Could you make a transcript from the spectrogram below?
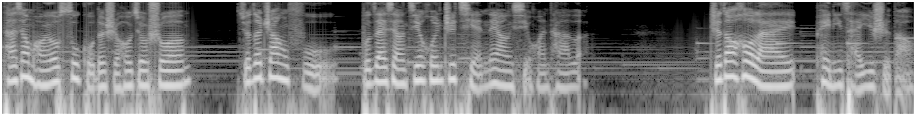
她向朋友诉苦的时候就说，觉得丈夫不再像结婚之前那样喜欢她了。直到后来，佩妮才意识到，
